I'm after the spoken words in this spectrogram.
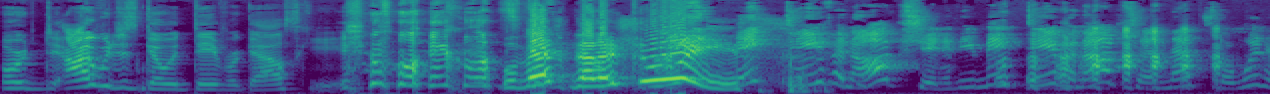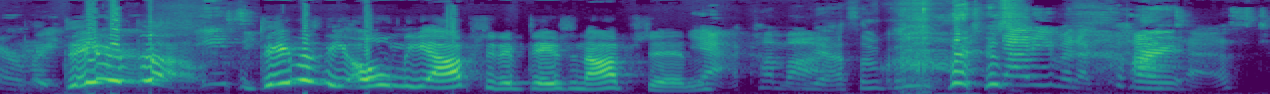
Or d- I would just go with Dave Rygalski. like, well, that's not a choice. Make Dave an option. If you make Dave an option, that's the winner right David's there. the, Easy. Dave is the only option if Dave's an option. Yeah, come on. Yes, of course. It's not even a All right. contest.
